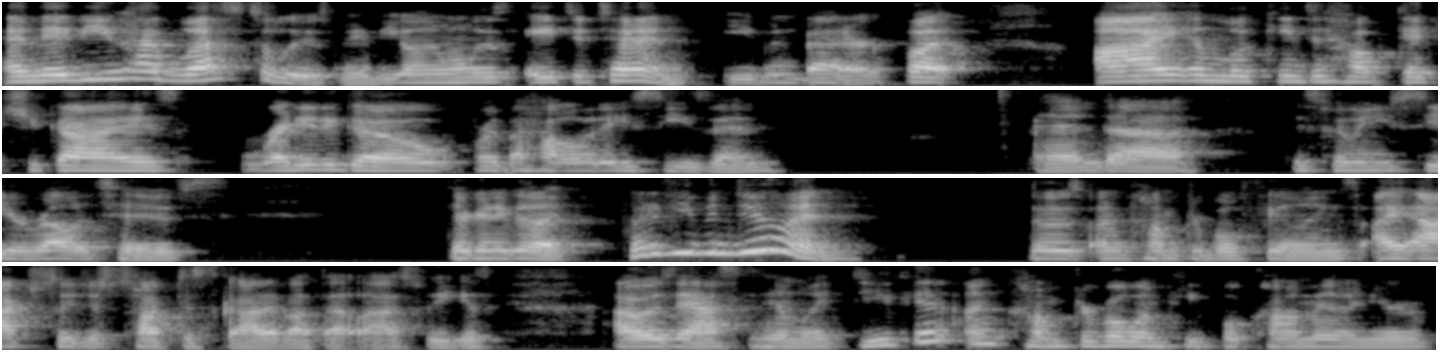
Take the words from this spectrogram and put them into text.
And maybe you have less to lose. Maybe you only want to lose eight to 10, even better. But I am looking to help get you guys ready to go for the holiday season. And uh, this way, when you see your relatives, they're going to be like, What have you been doing? Those uncomfortable feelings. I actually just talked to Scott about that last week. Is I was asking him, like, do you get uncomfortable when people comment on your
